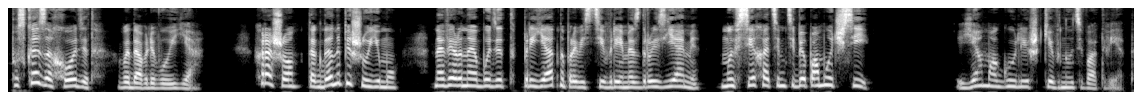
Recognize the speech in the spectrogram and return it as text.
Пускай заходит, выдавливаю я. Хорошо, тогда напишу ему. Наверное, будет приятно провести время с друзьями. Мы все хотим тебе помочь, Си. Я могу лишь кивнуть в ответ.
